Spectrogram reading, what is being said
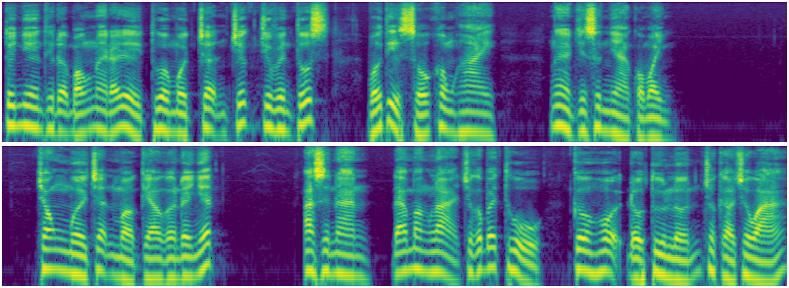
Tuy nhiên thì đội bóng này đã để thua một trận trước Juventus với tỷ số 0-2 ngay trên sân nhà của mình. Trong 10 trận mở kèo gần đây nhất, Arsenal đã mang lại cho các bet thủ cơ hội đầu tư lớn cho kèo châu Á.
